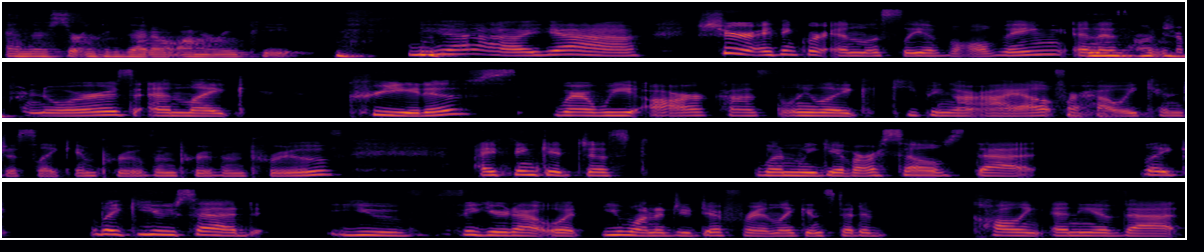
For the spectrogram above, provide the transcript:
and there's certain things I don't want to repeat. yeah, yeah. Sure. I think we're endlessly evolving and as mm-hmm. entrepreneurs and like creatives where we are constantly like keeping our eye out for how we can just like improve improve improve. I think it just when we give ourselves that like like you said you figured out what you want to do different like instead of calling any of that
